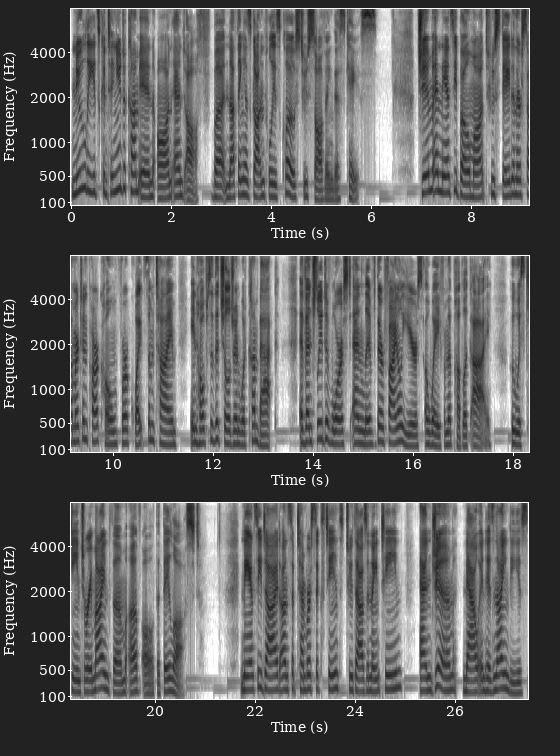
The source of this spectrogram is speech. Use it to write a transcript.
New leads continue to come in on and off, but nothing has gotten police close to solving this case. Jim and Nancy Beaumont, who stayed in their Somerton Park home for quite some time in hopes that the children would come back, eventually divorced and lived their final years away from the public eye, who was keen to remind them of all that they lost. Nancy died on September 16, 2019, and Jim, now in his 90s,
